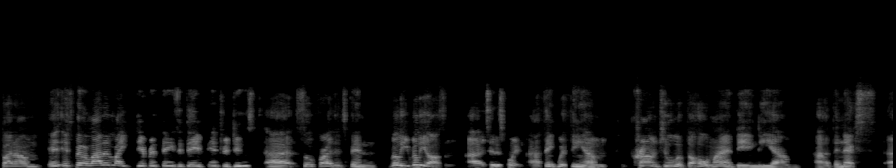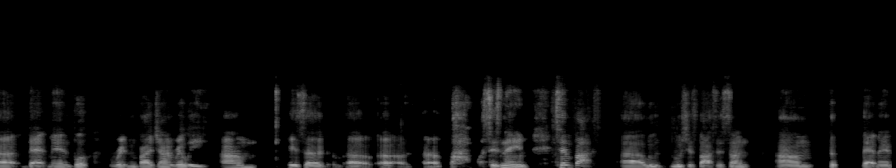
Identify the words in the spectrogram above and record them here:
But um, it, has been a lot of like different things that they've introduced uh, so far that's been really really awesome uh, to this point. I think with the um, crown jewel of the whole line being the um, the next Batman book written by John Ridley. Um, is a uh, uh, uh, what's his name? Tim Fox, uh, Lu- Lucius Fox's son, um, the Batman.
